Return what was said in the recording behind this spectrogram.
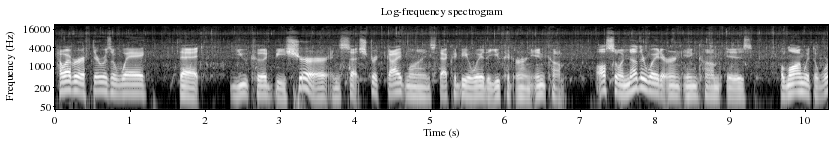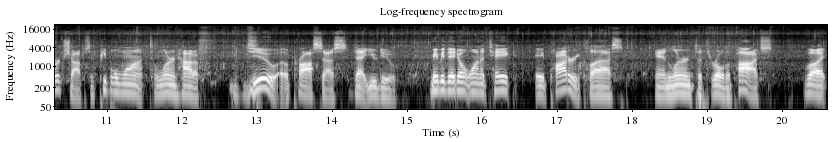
However, if there was a way that you could be sure and set strict guidelines, that could be a way that you could earn income. Also, another way to earn income is along with the workshops, if people want to learn how to do a process that you do, maybe they don't want to take a pottery class and learn to throw the pots but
